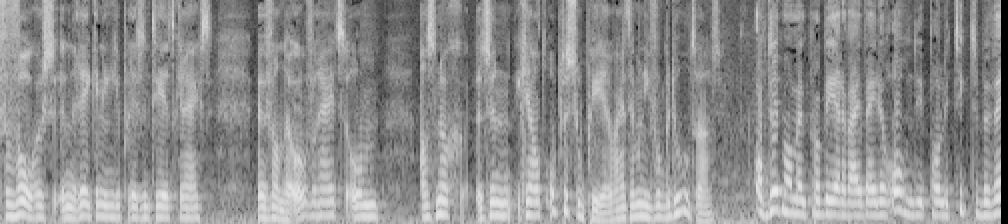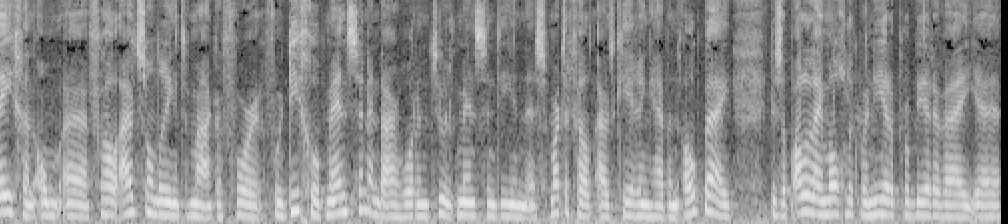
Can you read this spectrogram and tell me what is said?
vervolgens een rekening gepresenteerd krijgt eh, van de overheid... om alsnog zijn geld op te soeperen waar het helemaal niet voor bedoeld was. Op dit moment proberen wij wederom die politiek te bewegen... om uh, vooral uitzonderingen te maken voor, voor die groep mensen. En daar horen natuurlijk mensen die een uh, smartengelduitkering hebben ook bij. Dus op allerlei mogelijke manieren proberen wij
